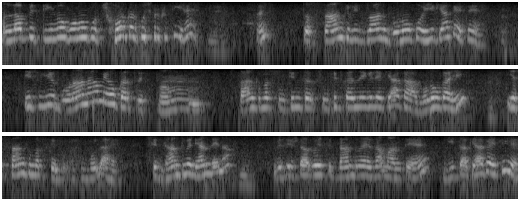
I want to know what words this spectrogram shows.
मतलब तीनों गुणों को छोड़कर कुछ प्रकृति है? तो सांख्य विद्वान गुणों को ही क्या कहते हैं? इसलिए गुणा नाम एवं कर्तृत्व सांख्य मत सूचित सूचित करने के लिए क्या कहा? गुणों का ही ये सांख्य मत से बोला है। सिद्धांत में ध्यान देना। विशिष्टा तो सिद्धांत में ऐसा मानते हैं, गीता क्या कहती है?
